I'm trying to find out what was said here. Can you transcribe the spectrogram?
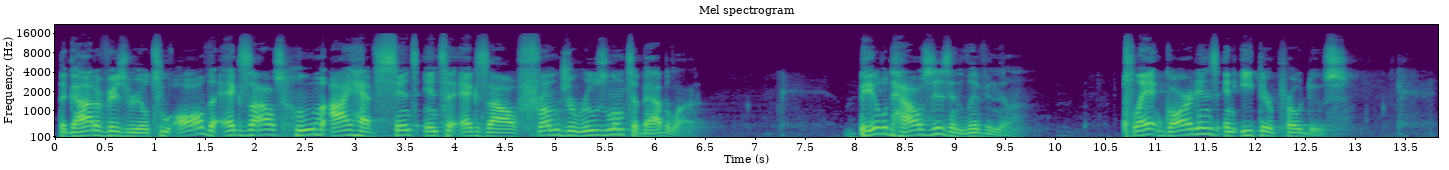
the God of Israel, to all the exiles whom I have sent into exile from Jerusalem to Babylon build houses and live in them, plant gardens and eat their produce.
